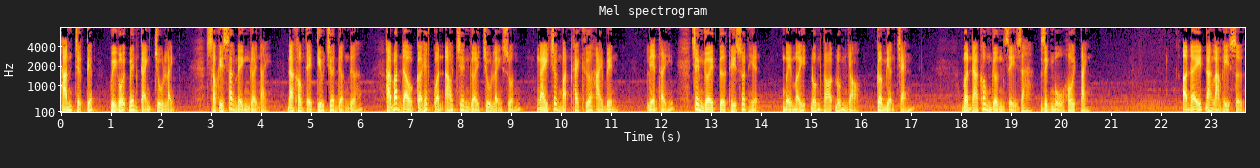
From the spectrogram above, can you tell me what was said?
Hắn trực tiếp quỳ gối bên cạnh chu lệnh. Sau khi xác định người này Đã không thể cứu chữa được nữa, Hắn bắt đầu cởi hết quần áo trên người chu lệnh xuống, Ngay trước mặt khách khứa hai bên. Liền thấy Trên người tử thi xuất hiện Mười mấy đốm to đốm nhỏ, Cơ miệng chén. Vẫn đang không ngừng dỉ ra Dịch mù hôi tanh. Ở đây đang làm hỷ sự,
